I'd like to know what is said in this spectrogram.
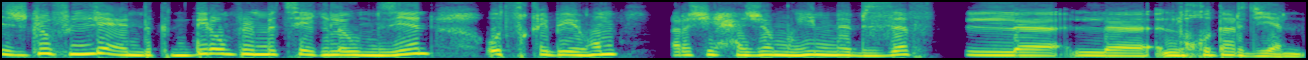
الجلوف اللي عندك ديرهم في الماء تيغلاو مزيان وتسقي بهم راه شي حاجة مهمة بزاف الخضر ديالنا.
